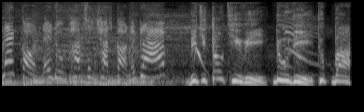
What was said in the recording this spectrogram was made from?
แลกก่อนได้ดูภาพชัดๆก่อนนะครับ ดิจิตอลทีวี ดูดีทุกบ้าน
